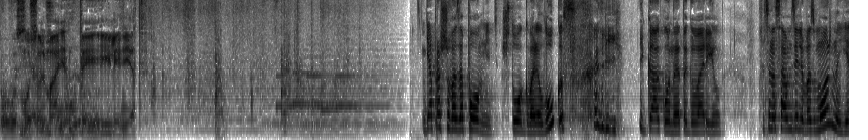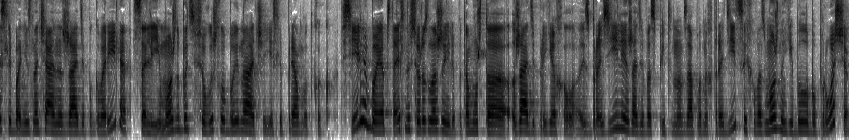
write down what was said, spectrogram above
Мусульманин ты или нет. Я прошу вас запомнить, что говорил Лукас Ли и как он это говорил. Хотя на самом деле, возможно, если бы они изначально с Жади поговорили с Али, может быть, все вышло бы иначе, если прям вот как сели бы и обстоятельно все разложили, потому что Жади приехала из Бразилии, Жади воспитана в западных традициях, и, возможно, ей было бы проще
